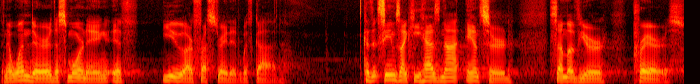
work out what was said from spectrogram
And I wonder this morning if you are frustrated with God. Because it seems like He has not answered some of your prayers.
